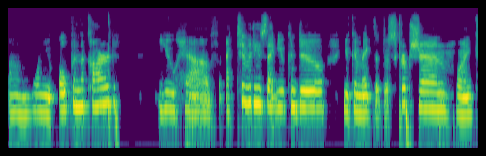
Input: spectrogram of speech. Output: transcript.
Um, when you open the card, you have activities that you can do. You can make the description like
